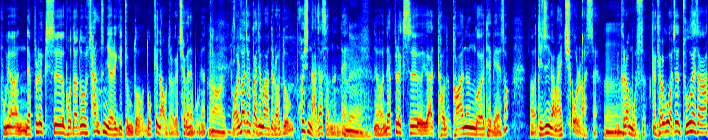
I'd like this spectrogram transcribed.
보면 넷플릭스보다도 상승 여력이 좀 더 높게 나오더라고요. 최근에 보면 아, 얼마 전까지만 하더라도 훨씬 낮았었는데 네. 어, 넷플릭스가 더 더하는 거에 대비해서 어, 디즈니가 많이 치고 올라왔어요. 음. 그런 모습. 그러니까 결국 어쨌든 두 회사가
